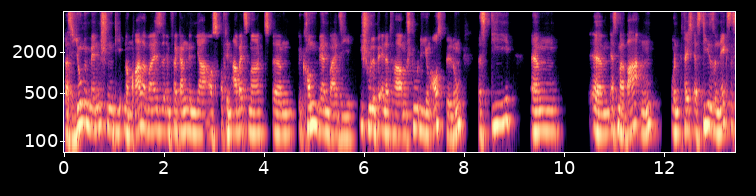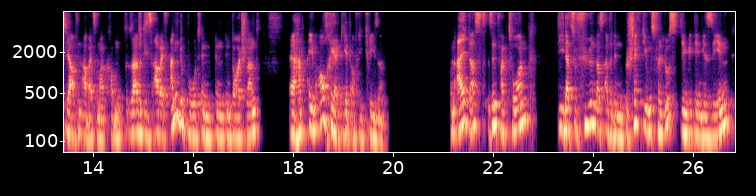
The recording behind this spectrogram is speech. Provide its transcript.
dass junge Menschen, die normalerweise im vergangenen Jahr aus, auf den Arbeitsmarkt ähm, gekommen wären, weil sie die Schule beendet haben, Studium, Ausbildung, dass die ähm, ähm, erstmal warten und vielleicht erst diese nächstes Jahr auf den Arbeitsmarkt kommen. Also dieses Arbeitsangebot in, in, in Deutschland äh, hat eben auch reagiert auf die Krise. Und all das sind Faktoren, die dazu führen, dass also den Beschäftigungsverlust, den wir, den wir sehen,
